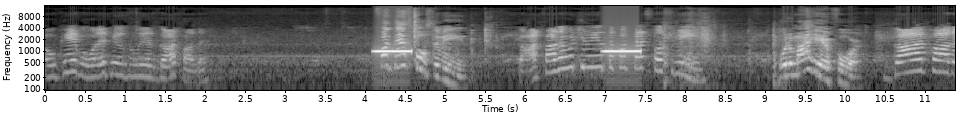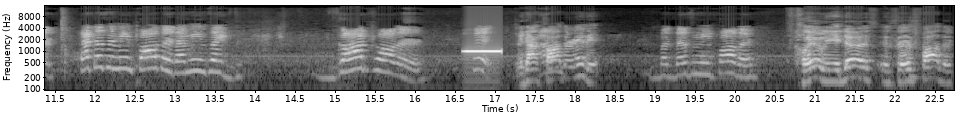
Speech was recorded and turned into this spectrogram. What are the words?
Okay, but what if he was Leah's godfather? What that supposed to mean? Godfather? What you mean? What the fuck that's to mean? What am I here for? Godfather. That doesn't mean father. That means like Godfather. Shit. It got father in it. But doesn't mean father. Clearly it does. It says father.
